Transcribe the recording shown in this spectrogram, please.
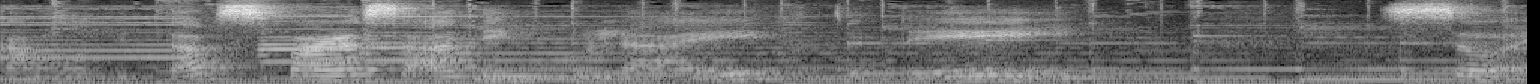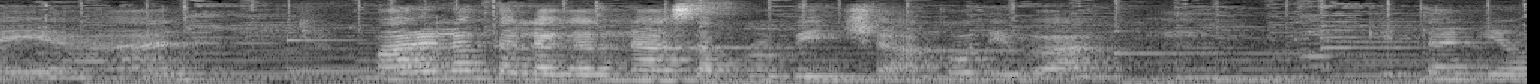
kamote para sa ating gulay today talagang nasa probinsya ako, di ba? Kita nyo?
